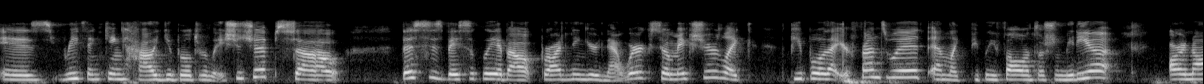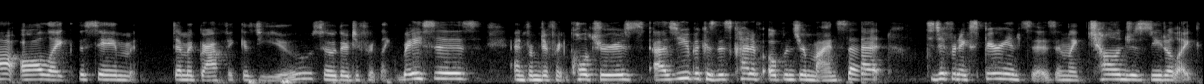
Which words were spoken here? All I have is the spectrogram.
is rethinking how you build relationships. So this is basically about broadening your network. So make sure like the people that you're friends with and like people you follow on social media are not all like the same demographic as you. So they're different like races and from different cultures as you because this kind of opens your mindset to different experiences and like challenges you to like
